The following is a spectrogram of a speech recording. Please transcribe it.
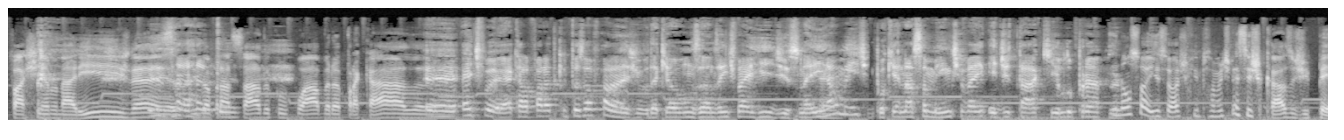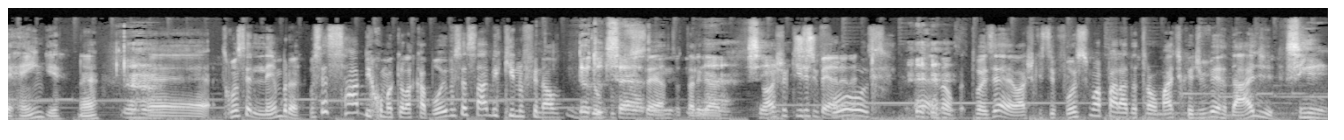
faixinha no nariz, né? Exato. Vindo abraçado com o Coabra pra casa. É, é, tipo, é aquela parada que o pessoal fala, né? Tipo, daqui a uns anos a gente vai rir disso, né? E É. realmente, porque a nossa mente vai editar aquilo pra. E não só isso, eu acho que principalmente nesses casos de perrengue, né? Aham. É, quando você lembra, você sabe como aquilo acabou e você sabe que no final Deu tudo certo. tá ligado? É. Eu acho que Se se, espera, né? fosse. É, não, pois é, eu acho que se fosse uma parada traumática de verdade, Sim,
